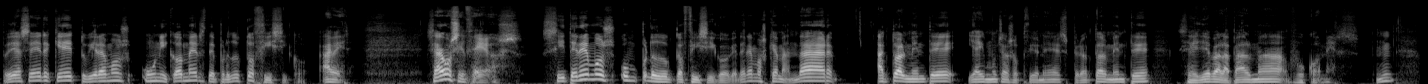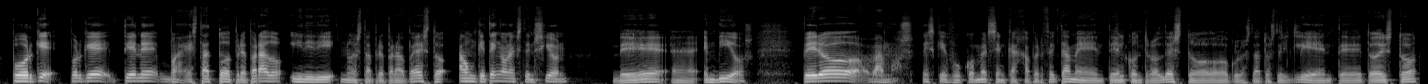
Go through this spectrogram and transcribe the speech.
podría ser que tuviéramos un e-commerce de producto físico. A ver, seamos sinceros. Si tenemos un producto físico que tenemos que mandar, actualmente, y hay muchas opciones, pero actualmente se lleva la palma WooCommerce. ¿Por qué? Porque tiene, está todo preparado, EDD no está preparado para esto, aunque tenga una extensión de eh, envíos, pero vamos, es que WooCommerce encaja perfectamente, el control de stock, los datos del cliente, todo esto,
